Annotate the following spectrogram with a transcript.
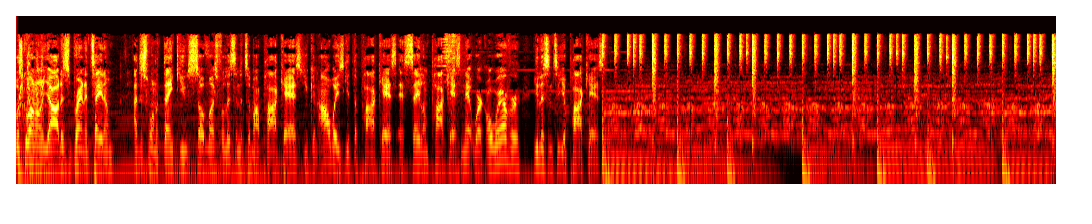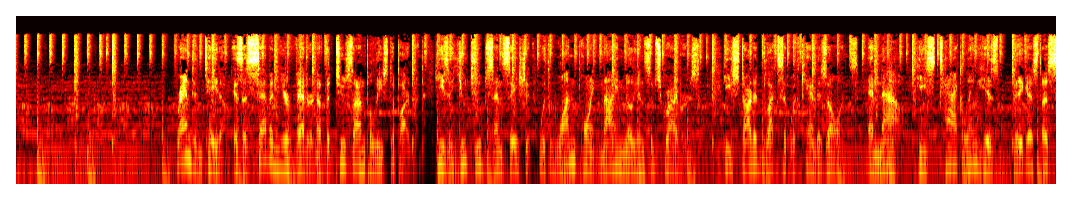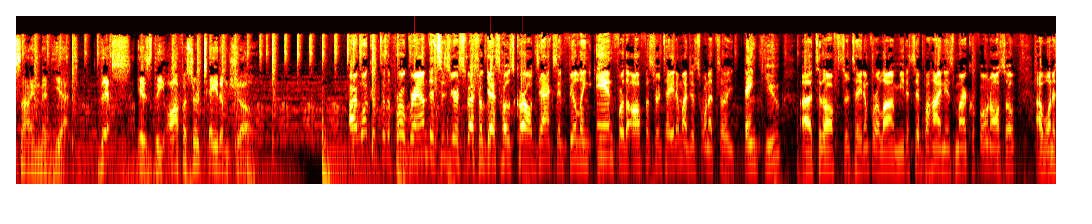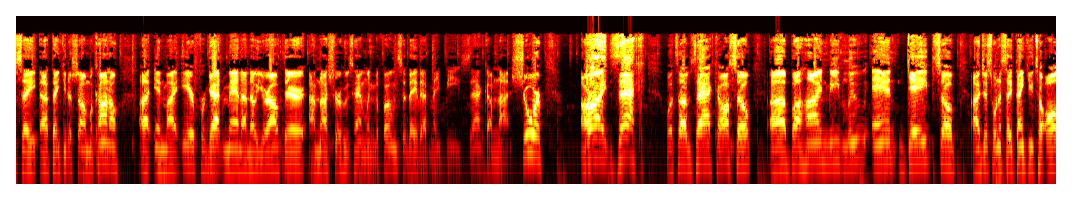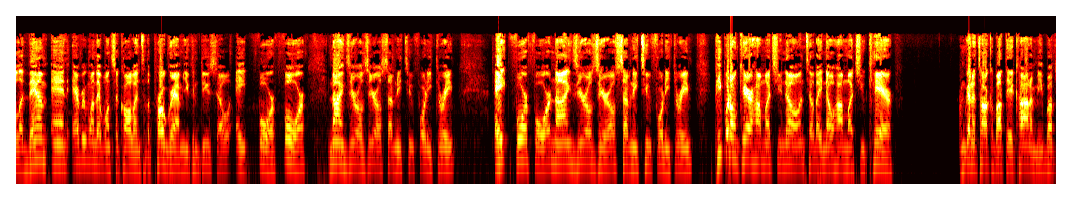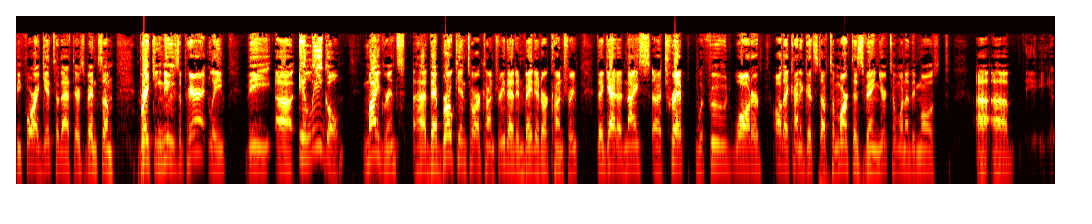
What's going on, y'all? This is Brandon Tatum. I just want to thank you so much for listening to my podcast. You can always get the podcast at Salem Podcast Network or wherever you listen to your podcast. Brandon Tatum is a seven year veteran of the Tucson Police Department. He's a YouTube sensation with 1.9 million subscribers. He started Blexit with Candace Owens, and now he's tackling his biggest assignment yet. This is the Officer Tatum Show. All right, welcome to the program. This is your special guest host, Carl Jackson, filling in for the Officer Tatum. I just want to say thank you uh, to the Officer Tatum for allowing me to sit behind his microphone. Also, I want to say uh, thank you to Sean McConnell uh, in my ear. Forgotten man, I know you're out there. I'm not sure who's handling the phones today. That may be Zach. I'm not sure. All right, Zach. What's up, Zach? Also, uh, behind me, Lou and Gabe. So I just want to say thank you to all of them and everyone that wants to call into the program. You can do so, 844 900 7243. 844 900 7243. People don't care how much you know until they know how much you care. I'm going to talk about the economy, but before I get to that, there's been some breaking news. Apparently, the uh, illegal migrants uh, that broke into our country, that invaded our country. They got a nice uh, trip with food, water, all that kind of good stuff to Martha's Vineyard, to one of the most uh,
